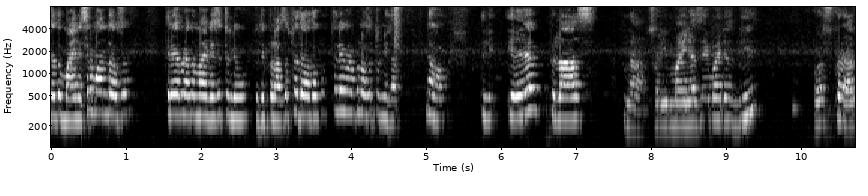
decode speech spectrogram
যেহেতু মাইনাসের মান দেওয়া আছে, তাহলে আমরা এখন মাইনাসেরটা নেব। যদি প্লাসেরটা দেওয়া থাকো, তাহলে আমরা প্লাসেরটা নিলাম। দেখো, তাহলে এ প্লাস না sorry minus A minus B square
